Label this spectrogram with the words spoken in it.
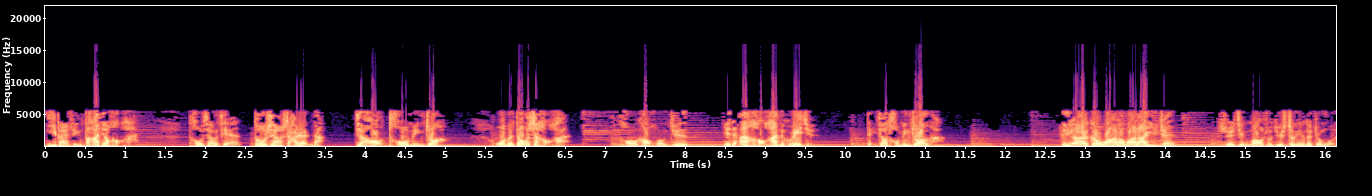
一百零八条好汉，投降前都是要杀人的，叫投名状。我们都是好汉，投靠皇军也得按好汉的规矩，得交投名状啊。第二个哇啦哇啦一震，石井冒出句生硬的中文：“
